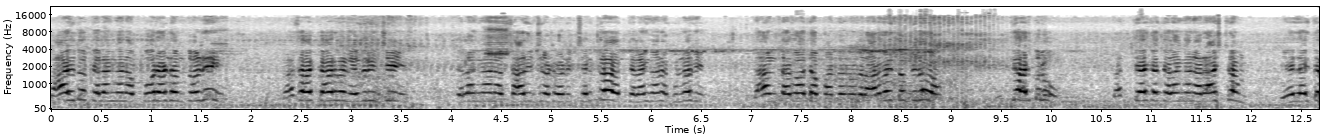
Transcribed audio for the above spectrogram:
సాయుధ తెలంగాణ పోరాటంతో రజాకారులను ఎదిరించి తెలంగాణ సాధించినటువంటి చరిత్ర తెలంగాణకు ఉన్నది. దాని తర్వాత పంతొమ్మిది వందల అరవై తొమ్మిదిలో విద్యార్థులు ప్రత్యేక తెలంగాణ రాష్ట్రం ఏదైతే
